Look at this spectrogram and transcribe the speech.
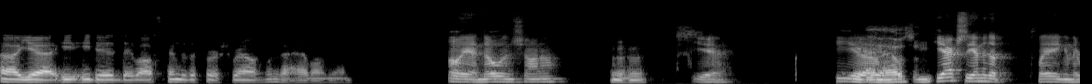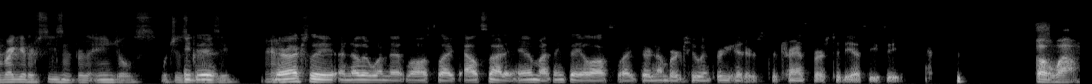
Uh, yeah, he he did. They lost him to the first round. What did I have on them? Oh yeah, Nolan Schanuel. Mm-hmm. Yeah, he yeah, um, yeah, was, he actually ended up playing in the regular season for the Angels, which is crazy. Yeah. They're actually another one that lost like outside of him. I think they lost like their number two and three hitters to transfers to the SEC. oh wow.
